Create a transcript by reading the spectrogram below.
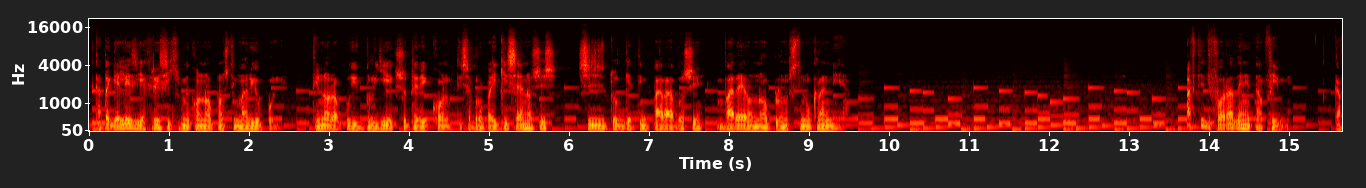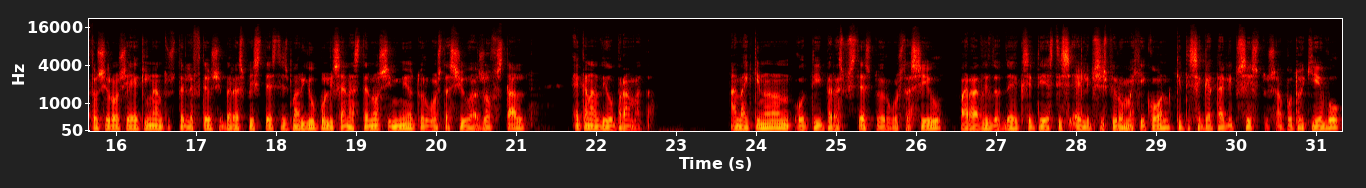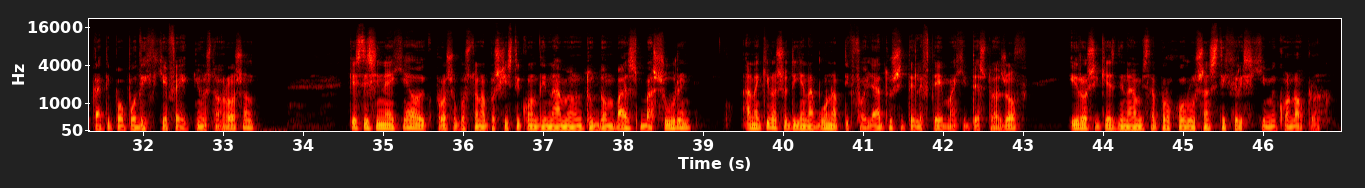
Καταγγελίες για χρήση χημικών όπλων στη Μαριούπολη την ώρα που οι Υπουργοί Εξωτερικών της Ευρωπαϊκής Ένωσης συζητούν για την παράδοση βαρέων όπλων στην Ουκρανία. Αυτή τη φορά δεν ήταν φήμη. Καθώς οι Ρώσοι έκλειναν τους τελευταίους υπερασπιστές της Μαριούπολης σε ένα στενό σημείο του εργοστασίου Αζόφσταλ, έκαναν δύο πράγματα ανακοίνωναν ότι οι υπερασπιστές του εργοστασίου παραδίδονται εξαιτίας της έλλειψης πυρομαχικών και της εγκατάλειψής τους από το Κίεβο, κάτι που αποδείχθηκε fake news των Ρώσων, και στη συνέχεια ο εκπρόσωπος των αποσχιστικών δυνάμεων του Ντομπάς, Μπασούριν, ανακοίνωσε ότι για να βγουν από τη φωλιά τους οι τελευταίοι μαχητές του Αζόφ, οι ρωσικές δυνάμεις θα προχωρούσαν στη χρήση χημικών όπλων.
